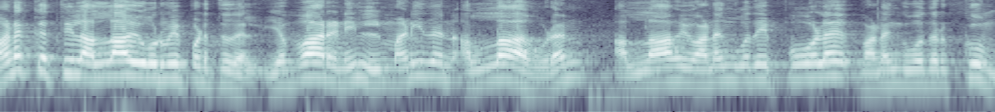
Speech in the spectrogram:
வணக்கத்தில் அல்லாஹை ஒருமைப்படுத்துதல். எவ்வாறெனில் மனிதன் அல்லாஹுடன் அல்லாஹை வணங்குவதைப் போல வணங்குவதற்கும்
